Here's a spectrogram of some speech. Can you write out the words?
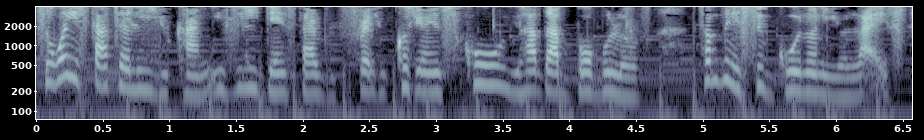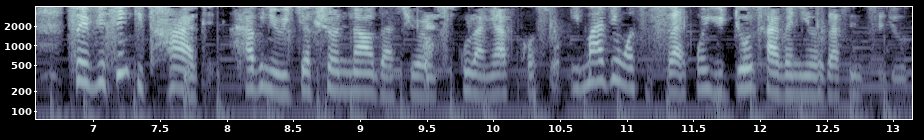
So when you start early, you can easily then start refreshing because you're in school, you have that bubble of something is still going on in your life. So if you think it's hard having a rejection now that you're in school and you have coursework, imagine what it's like when you don't have any other thing to do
